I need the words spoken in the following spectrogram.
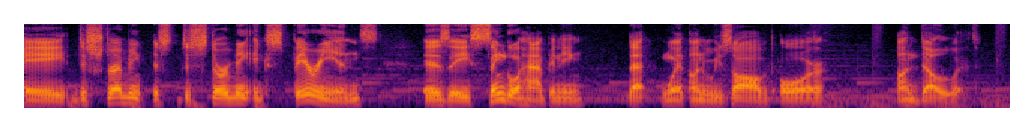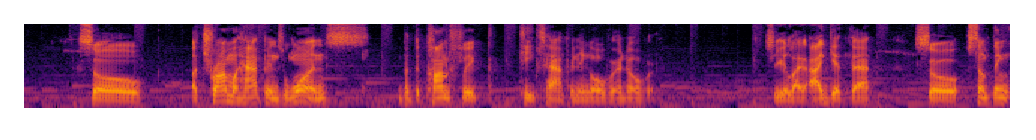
A disturbing disturbing experience is a single happening that went unresolved or undealt with. So a trauma happens once, but the conflict keeps happening over and over. So you're like, I get that. So something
